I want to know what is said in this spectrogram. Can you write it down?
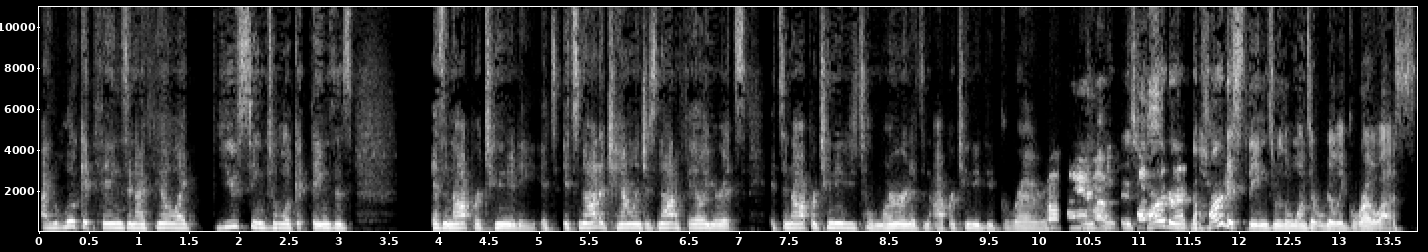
I look at things and I feel like you seem to look at things as as an opportunity. It's it's not a challenge. It's not a failure. It's it's an opportunity to learn. It's an opportunity to grow. Oh, I, I think those harder the hardest things are the ones that really grow us.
